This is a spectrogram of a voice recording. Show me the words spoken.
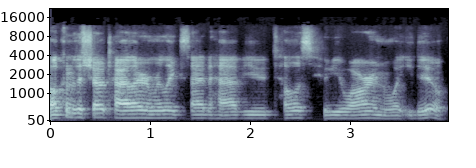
Welcome to the show, Tyler. I'm really excited to have you. Tell us who you are and what you do.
